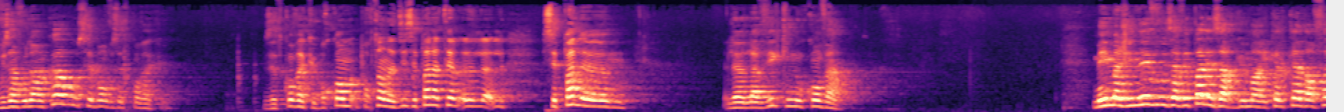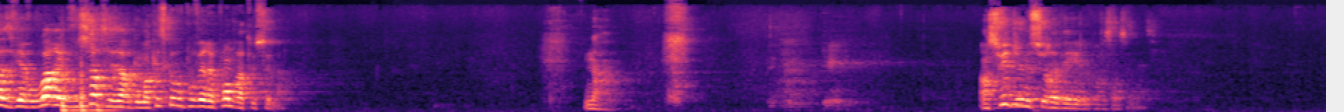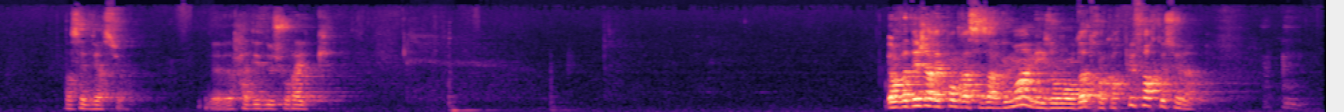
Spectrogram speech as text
Vous en voulez encore ou c'est bon, vous êtes convaincu Vous êtes convaincu. Pourtant, on a dit, c'est pas la, c'est pas la vie qui nous convainc. Mais imaginez, vous n'avez pas les arguments et quelqu'un d'en face vient vous voir et il vous sort ces arguments. Qu'est-ce que vous pouvez répondre à tout cela? Non. Ensuite, je me suis réveillé, le professeur dit. Dans cette version, le hadith de Shuraik. Et on va déjà répondre à ces arguments, mais ils en ont d'autres encore plus forts que cela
